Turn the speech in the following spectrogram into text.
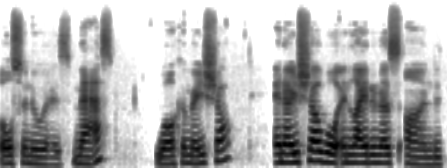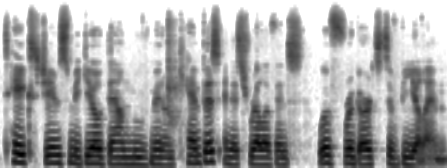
also known as MASP. Welcome, Aisha. And Aisha will enlighten us on the Takes James McGill Down movement on campus and its relevance with regards to BLM.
